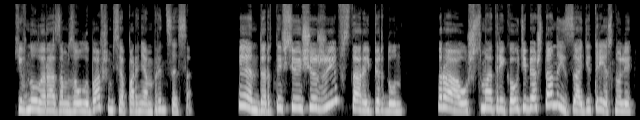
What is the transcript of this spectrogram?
– кивнула разом за улыбавшимся парням принцесса. «Эндер, ты все еще жив, старый пердун? Рауш, смотри-ка, у тебя штаны сзади треснули.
